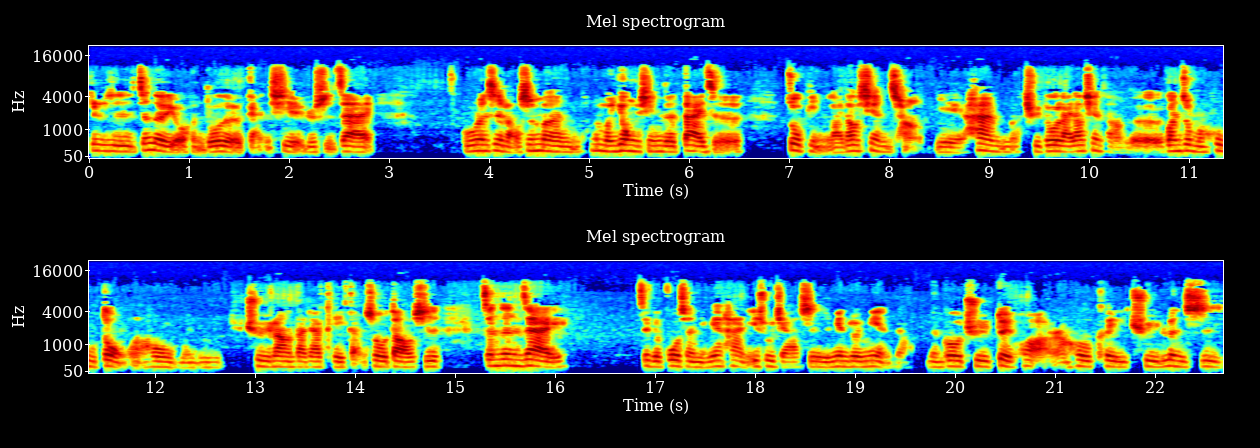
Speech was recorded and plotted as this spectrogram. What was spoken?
就是真的有很多的感谢，就是在。无论是老师们那么用心的带着作品来到现场，也和许多来到现场的观众们互动，然后我们去让大家可以感受到是真正在这个过程里面和艺术家是面对面，的，能够去对话，然后可以去认识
